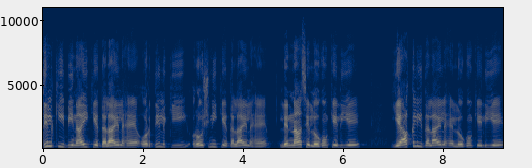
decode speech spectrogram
دل کی بینائی کے دلائل ہیں اور دل کی روشنی کے دلائل ہیں لنا سے لوگوں کے لیے، یہ عقلی دلائل ہیں لوگوں کے لیے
